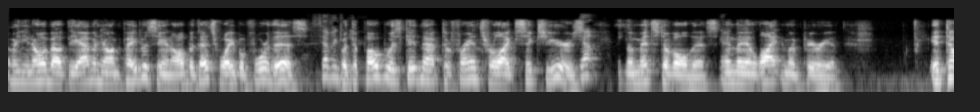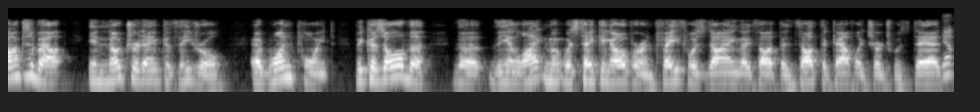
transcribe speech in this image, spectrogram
I mean, you know about the Avignon papacy and all, but that's way before this. But years. the Pope was kidnapped to France for like six years yep. in the midst of all this, yep. in the Enlightenment period. It talks about in Notre Dame Cathedral at one point, because all the the the enlightenment was taking over and faith was dying they thought they thought the catholic church was dead yep.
